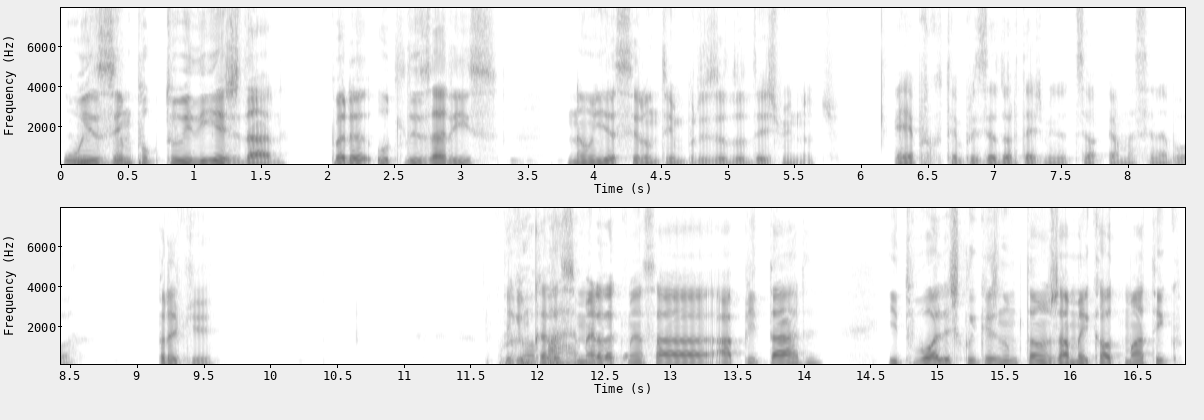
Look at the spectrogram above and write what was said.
o exemplo que tu irias dar para utilizar isso não ia ser um temporizador de 10 minutos. É porque o temporizador de 10 minutos é- é uma cena boa. Para quê? Daqui um bocado essa merda começa a, a apitar e tu olhas, clicas num botão já meio que automático,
